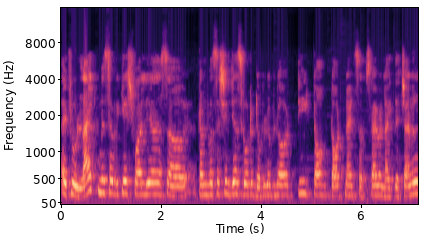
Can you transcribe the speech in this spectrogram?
if you like Mr. Vikesh Wallia's uh, conversation, just go to www.ttalk.net, subscribe and like the channel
